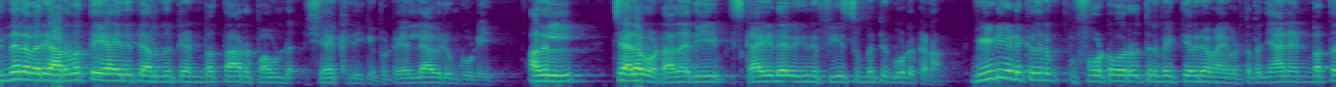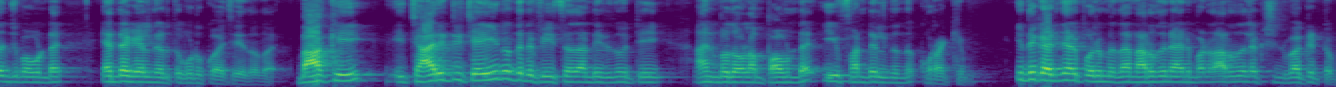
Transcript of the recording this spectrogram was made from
ഇന്നലെ വരെ അറുപത്തി ആയിരത്തി അറുന്നൂറ്റി എൺപത്തി ആറ് പൗണ്ട് ശേഖരിക്കപ്പെട്ടു എല്ലാവരും കൂടി. അതിൽ ചിലവുണ്ട്. അതായത് ഈ സ്കൈ ഡൈവിങ്ങിന് ഫീസും മറ്റും കൊടുക്കണം. വീഡിയോ എടുക്കുന്നതിന് ഫോട്ടോ ഓരോരുത്തരും വ്യക്തിപരമായി കൊടുത്തു അപ്പോൾ ഞാൻ എൺപത്തഞ്ച് പൗണ്ട് എന്റെ കയ്യിൽ നിന്ന് എടുത്ത് കൊടുക്കുക ചെയ്തത്. ബാക്കി ഈ ചാരിറ്റി ചെയ്യുന്നതിന്റെ ഫീസ് ഏതാണ്ട് ഇരുന്നൂറ്റി അൻപതോളം പൗണ്ട് ഈ ഫണ്ടിൽ നിന്ന് കുറയ്ക്കും. ഇത് കഴിഞ്ഞാൽ പോലും എന്താണ് അറുപതിനായിരം പൗണ്ട് അറുപത് ലക്ഷം രൂപ കിട്ടും.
